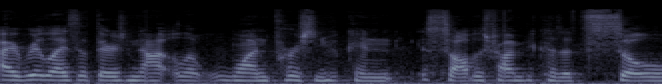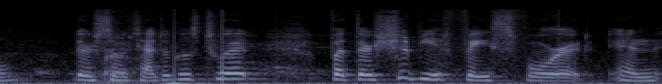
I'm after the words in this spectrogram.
I realize that there's not one person who can solve this problem because it's so there's right. so tentacles to it, but there should be a face for it in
